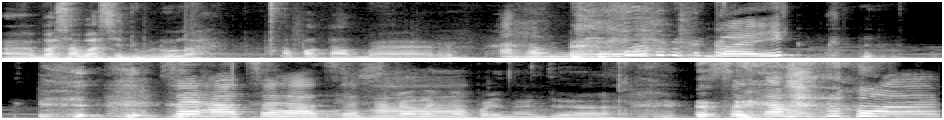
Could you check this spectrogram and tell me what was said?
eh, basa-basi dulu lah apa kabar Alhamdulillah baik. sehat, sehat, Oh, sehat. sekarang ngapain aja Sekarang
